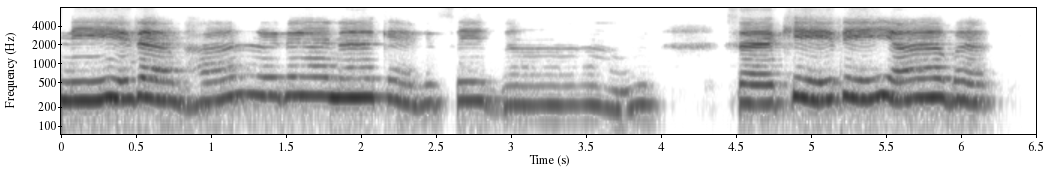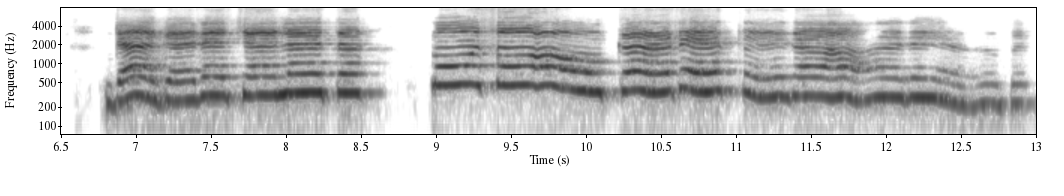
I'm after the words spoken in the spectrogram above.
नीर भरन कैसे जाऊँ सखी अब? डगर चलत मोसो करत अब।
